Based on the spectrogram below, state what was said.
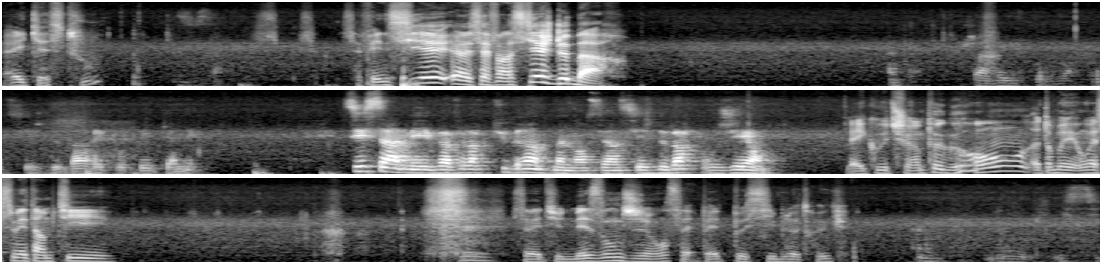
Là, il casse tout. Ça fait, une siège, euh, ça fait un siège de bar. J'arrive pour voir ton siège de bar et pour calmer. C'est ça, mais il va falloir que tu grimpes maintenant. C'est un siège de bar pour géant. Bah écoute, je suis un peu grand. Attends, mais on va se mettre un petit... Ça va être une maison de géant, ça va pas être possible le truc. Donc ici,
